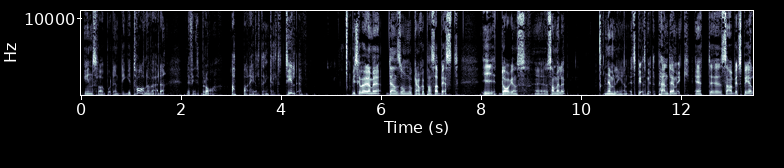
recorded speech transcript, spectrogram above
inslag på den digitala världen. Det finns bra appar helt enkelt till det. Vi ska börja med den som nog kanske passar bäst i dagens eh, samhälle. Nämligen ett spel som heter Pandemic. Ett eh, samarbetsspel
